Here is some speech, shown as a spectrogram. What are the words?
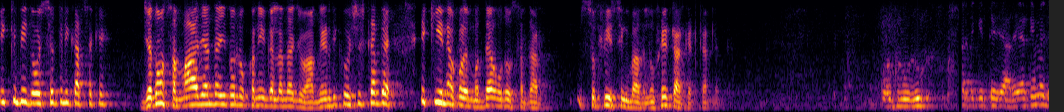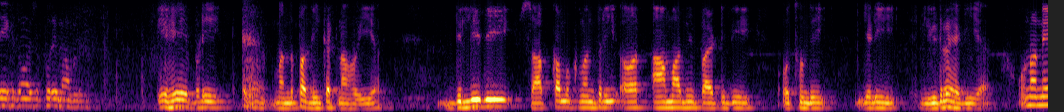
ਇੱਕ ਵੀ ਦੋਸ਼ ਸਿੱਧ ਨਹੀਂ ਕਰ ਸਕੇ। ਜਦੋਂ ਸਮਾਂ ਆ ਜਾਂਦਾ ਜਦੋਂ ਲੋਕਾਂ ਦੀਆਂ ਗੱਲਾਂ ਦਾ ਜਵਾਬ ਦੇਣ ਦੀ ਕੋਸ਼ਿਸ਼ ਕਰਦੇ ਇੱਕ ਹੀ ਇਹਨਾਂ ਕੋਲ ਮੁੱਦਾ ਉਦੋਂ ਸਰਦਾਰ ਸੁਖਬੀਰ ਸਿੰਘ ਬਾਦਲ ਨੂੰ ਫਿਰ ਟਾਰਗੇਟ ਕਰ ਲੈਂਦੇ ਦਰਜ ਕੀਤੇ ਜਾ ਰਹੇ ਆ ਕਿਵੇਂ ਦੇਖਦੇ ਹੋ ਇਸ ਪੂਰੇ ਮਾਮਲੇ ਨੂੰ। ਇਹ ਬੜੀ ਮੰਦਭਾਗੀ ਘਟਨਾ ਹੋਈ ਆ। ਦਿੱਲੀ ਦੀ ਸਾਬਕਾ ਮੁੱਖ ਮੰਤਰੀ ਔਰ ਆਮ ਆਦਮੀ ਪਾਰਟੀ ਦੀ ਉਥੋਂ ਦੀ ਜਿਹੜੀ ਲੀਡਰ ਹੈਗੀ ਆ ਉਹਨਾਂ ਨੇ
